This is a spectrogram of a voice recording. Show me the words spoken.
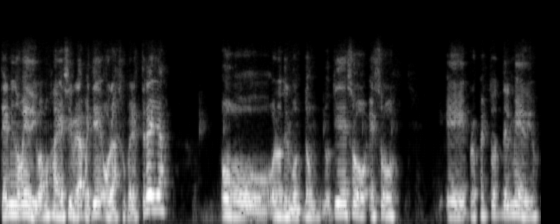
término medio, vamos a decir, ¿verdad? Pues tiene o las superestrellas o, los del montón, no tiene esos, esos eh, prospectos del medio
